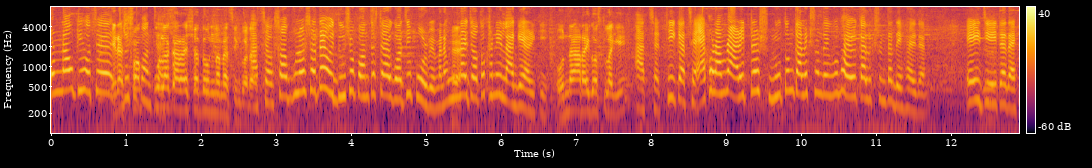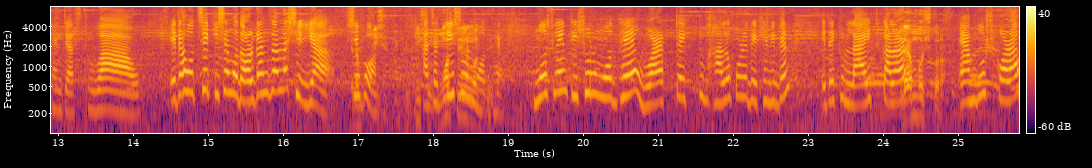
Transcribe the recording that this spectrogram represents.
অন্যও কি হচ্ছে এটা দুশো পঞ্চাশ? সাথে অন্য ম্যাচিং করা আচ্ছা সবগুলোর সাথে ওই দুশো পঞ্চাশ টাকা গজই পড়বে। মানে হ্যাঁ। যতখানি লাগে আর কি। অন্য আড়াই গজ লাগে। আচ্ছা ঠিক আছে। এখন আমরা আরেকটা নতুন কালেকশন দেখব। ভাই ওই কালেকশনটা দেখাই দেন। এই যে এটা দেখেন জাস্ট ওয়াও এটা হচ্ছে কিসের মধ্যে? অর্গানজা না ইয়া শিফন? আচ্ছা টিস্যুর মধ্যে। মসলিন টিস্যুর মধ্যে ওয়ার্কটা একটু ভালো করে দেখে নেবেন। এটা একটু লাইট কালার অ্যাম্বুশ করা। অ্যাম্বুশ করা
